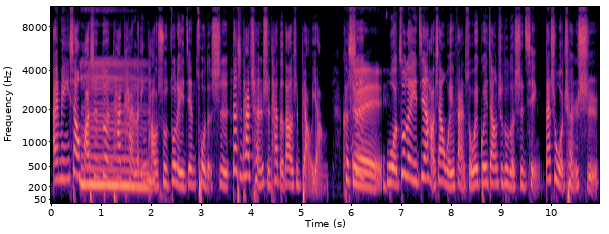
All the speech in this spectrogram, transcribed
I mean，像华盛顿，他砍了樱桃树，做了一件错的事，但是他诚实，他得到的是表扬。可是我做了一件好像违反所谓规章制度的事情，但是我诚实，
